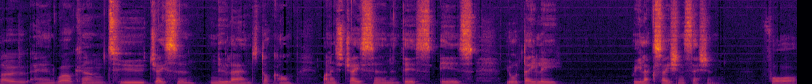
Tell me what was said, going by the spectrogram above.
Hello and welcome to jasonnewland.com. My name is Jason and this is your daily relaxation session for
